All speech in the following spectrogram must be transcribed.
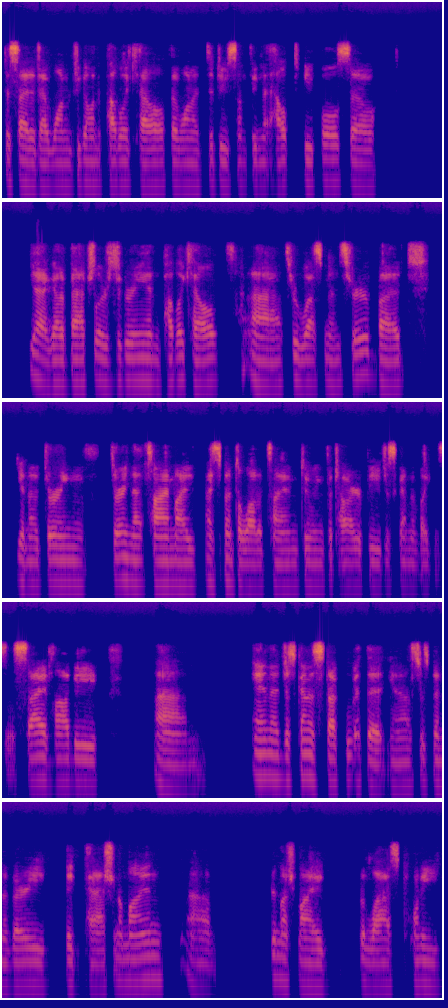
decided I wanted to go into public health. I wanted to do something that helped people. So yeah, I got a bachelor's degree in public health uh, through Westminster, but you know during during that time I, I spent a lot of time doing photography just kind of like as a side hobby um, and I just kind of stuck with it you know it's just been a very big passion of mine um, pretty much my the last 20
